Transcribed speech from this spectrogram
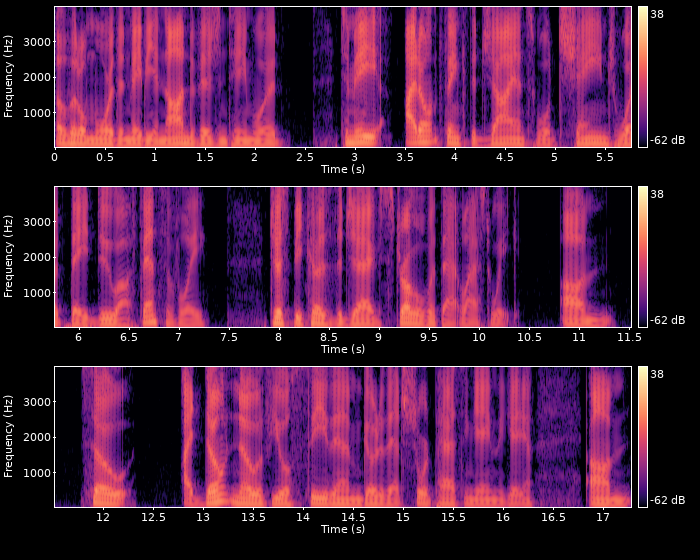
a little more than maybe a non-division team would to me, I don't think the Giants will change what they do offensively just because the Jags struggled with that last week. Um, so I don't know if you'll see them go to that short passing game. The game, um,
